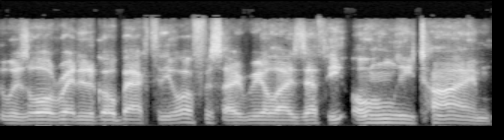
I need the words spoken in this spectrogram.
it was all ready to go back to the office, I realized that the only time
